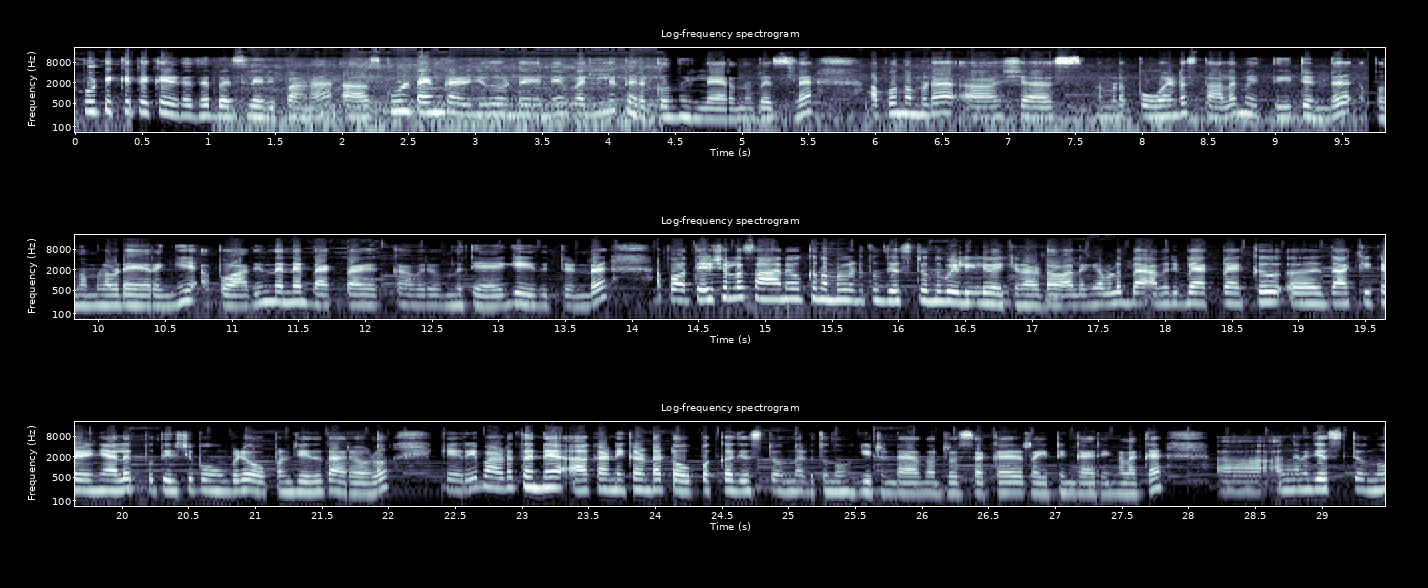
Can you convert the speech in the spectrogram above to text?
അപ്പോൾ ടിക്കറ്റൊക്കെ എടുത്ത് ബസ്സിലിരിപ്പാണ്. സ്കൂൾ ടൈം കഴിഞ്ഞതുകൊണ്ട് തന്നെ വലിയ തിരക്കൊന്നും ഇല്ലായിരുന്നു ബസ്സിൽ അപ്പോൾ നമ്മുടെ നമ്മുടെ പോകേണ്ട സ്ഥലം എത്തിയിട്ടുണ്ട്. അപ്പോൾ നമ്മളവിടെ ഇറങ്ങി അപ്പോൾ ആദ്യം തന്നെ ബാക്ക് പാക്കൊക്കെ അവരൊന്ന് ടാഗ് ചെയ്തിട്ടുണ്ട്. അപ്പോൾ അത്യാവശ്യമുള്ള സാധനമൊക്കെ നമ്മളെടുത്ത് ജസ്റ്റ് ഒന്ന് വെളിയിൽ വെക്കണം കേട്ടോ. അല്ലെങ്കിൽ അവൾ അവർ ബാക്ക് പാക്ക് ഇതാക്കി കഴിഞ്ഞാൽ തിരിച്ച് പോകുമ്പോഴേ ഓപ്പൺ ചെയ്ത് തരുള്ളൂ കയറിയ പാടെ തന്നെ ആ കണ്ണി കണ്ട ടോപ്പൊക്കെ ജസ്റ്റ് ഒന്ന് എടുത്ത് നോക്കിയിട്ടുണ്ടായിരുന്നു ഡ്രസ്സൊക്കെ റേറ്റും കാര്യങ്ങളൊക്കെ. അങ്ങനെ ജസ്റ്റ് ഒന്ന്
